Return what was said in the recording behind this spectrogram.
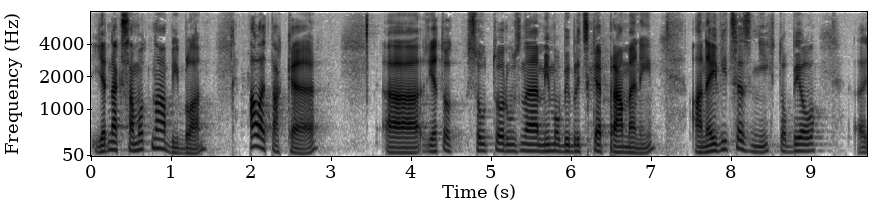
jednak samotná Bible, ale také eh, je to, jsou to různé mimobiblické prameny a nejvíce z nich to byl eh,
